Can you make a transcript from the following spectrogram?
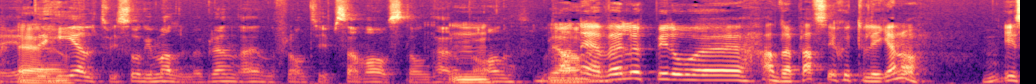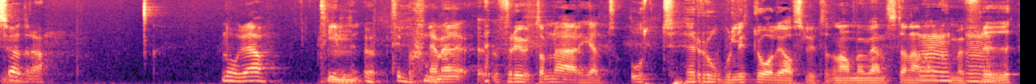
Det är inte Eh. helt, vi såg ju Malmö bränna en från typ samma avstånd Mm. häromdagen. Ja. Han är väl uppe i då eh, andra plats i skytteligan då. Mm. I södra. Några till Mm. upp till Nej bommen. men förutom det här helt otroligt dåliga avslutet av med vänstern när han Mm, kommer mm. fri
